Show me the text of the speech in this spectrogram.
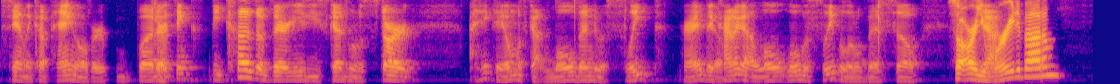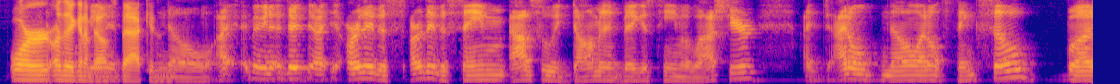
Stanley Cup hangover, but I think because of their easy schedule to start, I think they almost got lulled into a sleep, right? They Yeah. kind of got lulled, lulled asleep a little bit. So so are you yeah. worried about them? or are they going I to mean, bounce back? And no, I, I mean, are they this? Are they the same absolutely dominant Vegas team of last year? I, I don't know. I don't think so. But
